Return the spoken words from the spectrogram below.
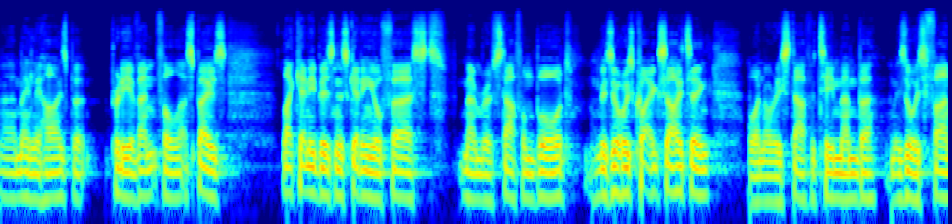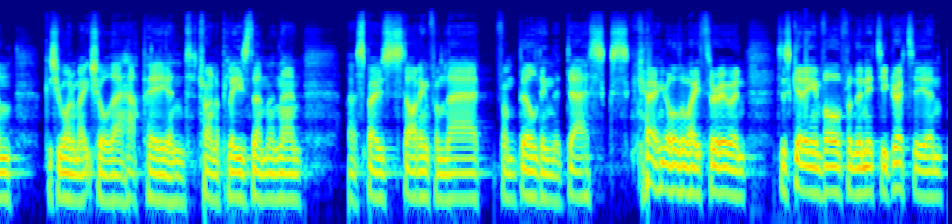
uh, mainly highs, but pretty eventful. I suppose like any business, getting your first member of staff on board is always quite exciting. Or not staff, a team member is always fun because you want to make sure they're happy and trying to please them. And then I suppose starting from there, from building the desks, going all the way through and just getting involved from the nitty gritty. And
